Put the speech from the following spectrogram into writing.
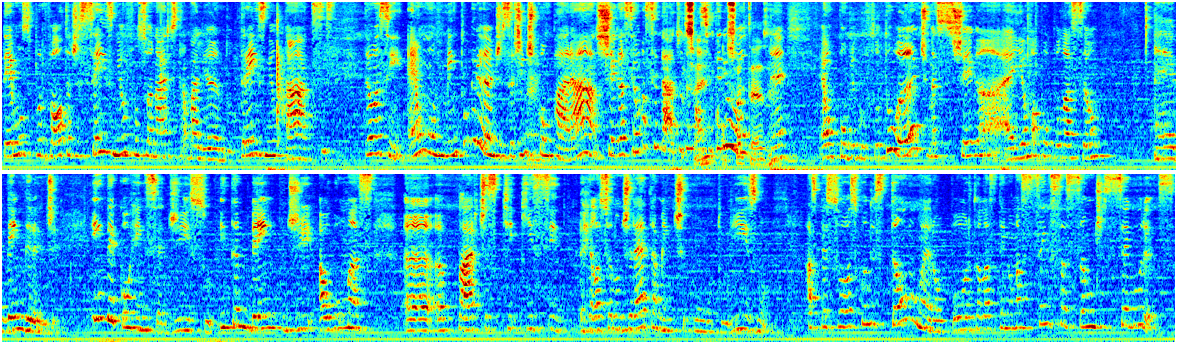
Temos por volta de 6 mil funcionários trabalhando, 3 mil táxis. Então, assim, é um movimento grande. Se a gente Sim. comparar, chega a ser uma cidade do Sim, nosso interior. Com certeza. Né? É um público flutuante, mas chega aí a uma população é, bem grande. Em decorrência disso e também de algumas uh, partes que, que se relacionam diretamente com o turismo, as pessoas quando estão no aeroporto elas têm uma sensação de segurança,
